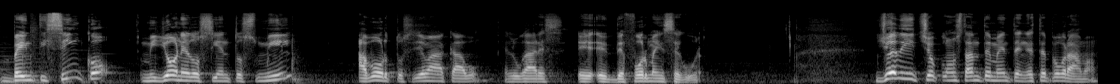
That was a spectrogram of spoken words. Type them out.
25 millones 200 mil abortos se llevan a cabo en lugares eh, eh, de forma insegura. Yo he dicho constantemente en este programa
